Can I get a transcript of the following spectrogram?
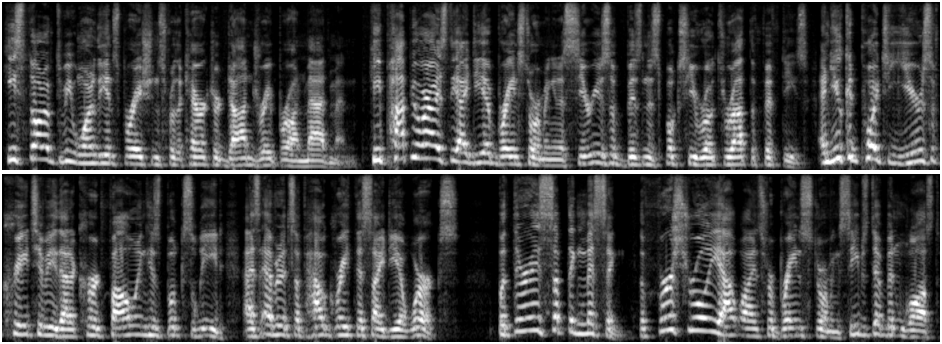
He's thought of to be one of the inspirations for the character Don Draper on Mad Men. He popularized the idea of brainstorming in a series of business books he wrote throughout the 50s, and you could point to years of creativity that occurred following his book's lead as evidence of how great this idea works. But there is something missing. The first rule he outlines for brainstorming seems to have been lost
